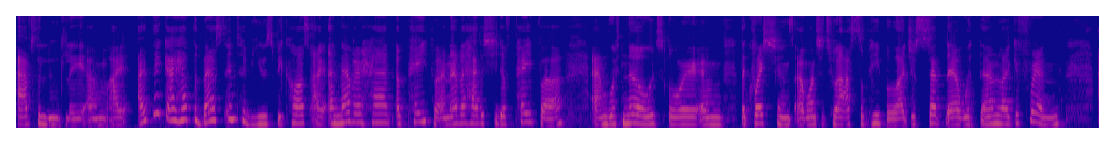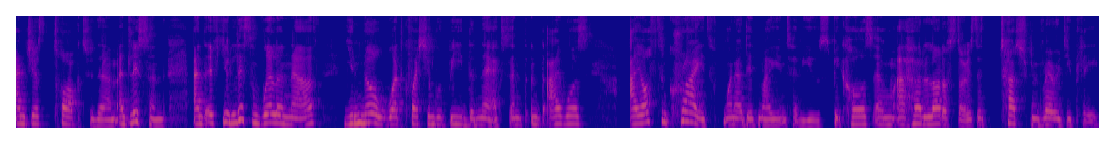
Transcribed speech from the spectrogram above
Absolutely. Um, I, I think I had the best interviews because I, I never had a paper. I never had a sheet of paper um, with notes or um, the questions I wanted to ask the people. I just sat there with them like a friend and just talked to them and listened. And if you listen well enough, you know what question would be the next. And, and I was, I often cried when I did my interviews because um, I heard a lot of stories that touched me very deeply.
